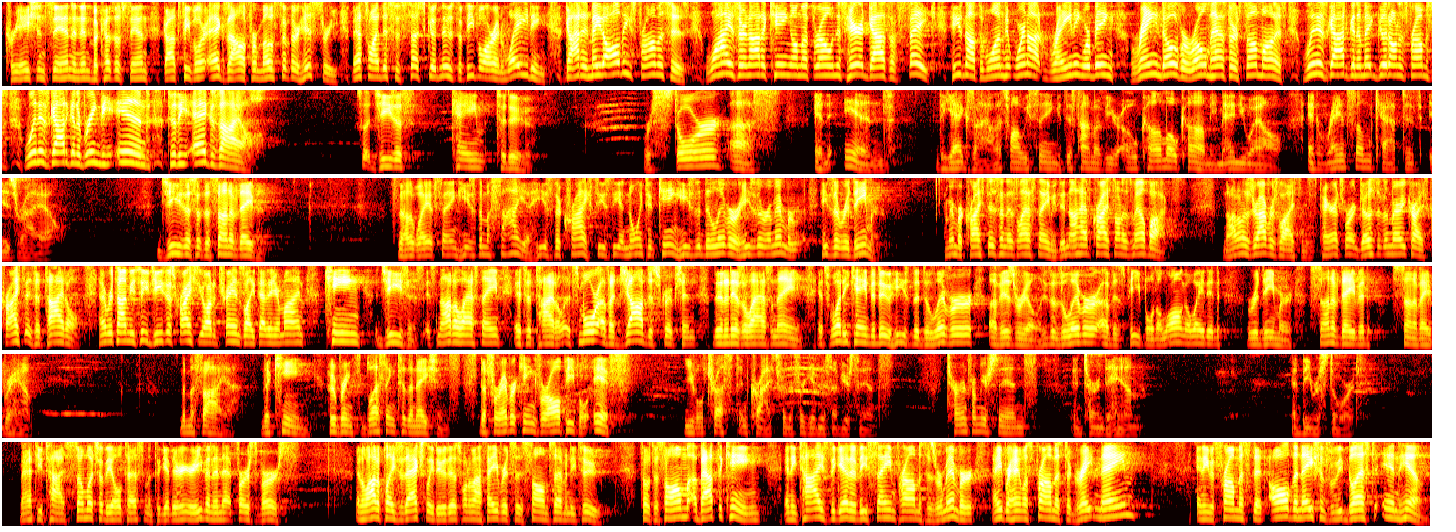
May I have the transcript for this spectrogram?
Creation sin, and then because of sin, God's people are exiled for most of their history. That's why this is such good news. The people are in waiting. God had made all these promises. Why is there not a king on the throne? This Herod guy's a fake. He's not the one. We're not reigning. We're being reigned over. Rome has their thumb on us. When is God going to make good on his promises? When is God going to bring the end to the exile? That's what Jesus came to do restore us and end the exile. That's why we sing at this time of year, O come, O come, Emmanuel, and ransom captive Israel. Jesus is the son of David. It's another way of saying he's the Messiah, he's the Christ, he's the anointed king, he's the deliverer, he's the remember, he's the redeemer. Remember, Christ isn't his last name. He did not have Christ on his mailbox not on his driver's license. His parents weren't Joseph and Mary Christ. Christ is a title. Every time you see Jesus Christ, you ought to translate that in your mind King Jesus. It's not a last name, it's a title. It's more of a job description than it is a last name. It's what he came to do. He's the deliverer of Israel, he's the deliverer of his people, the long awaited Redeemer, son of David, son of Abraham, the Messiah. The King who brings blessing to the nations, the forever King for all people, if you will trust in Christ for the forgiveness of your sins. Turn from your sins and turn to Him and be restored. Matthew ties so much of the Old Testament together here, even in that first verse. And a lot of places actually do this. One of my favorites is Psalm 72. So it's a psalm about the king, and he ties together these same promises. Remember, Abraham was promised a great name, and he was promised that all the nations would be blessed in him.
